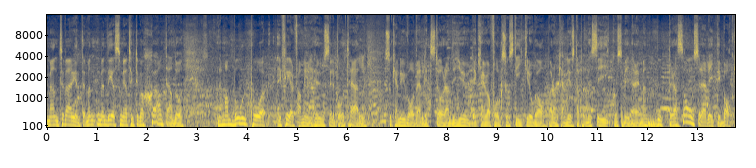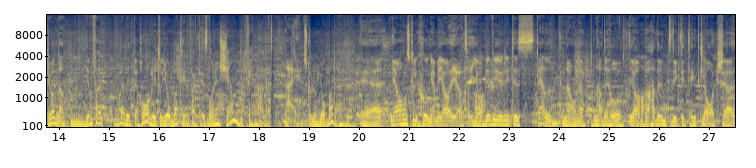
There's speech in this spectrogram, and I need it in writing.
men tyvärr inte. Men, men det som jag tyckte var skönt ändå, när man bor på, i flerfamiljehus eller på hotell så kan det ju vara väldigt störande ljud. Det kan ju vara folk som skriker och gapar, de kan lyssna på musik och så vidare. Men operasång sådär lite i bakgrunden, det var väldigt behagligt att jobba till faktiskt. Var det en känd kvinna eller? Nej. Skulle hon jobba där eller? Eh, ja, hon skulle sjunga, men jag, jag, jag blev ju lite ställd när hon öppnade och jag hade inte riktigt tänkt klart, så jag,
